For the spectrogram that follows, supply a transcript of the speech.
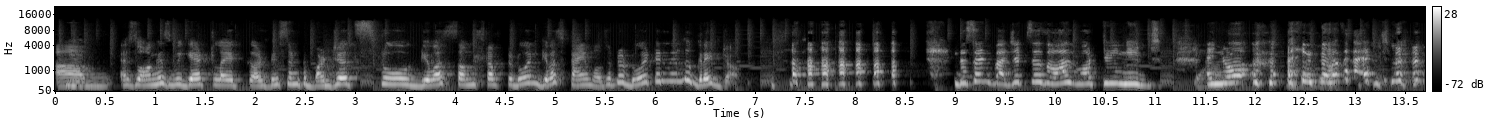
Um, As long as we get like uh, decent budgets to give us some stuff to do and give us time also to do it, and we'll do a great job. Decent budgets is all what we need. Yeah. I know, I know that.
